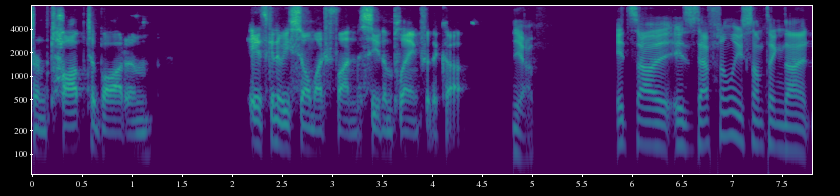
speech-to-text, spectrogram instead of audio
from top to bottom. It's going to be so much fun to see them playing for the Cup. Yeah. It's uh it's definitely something that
